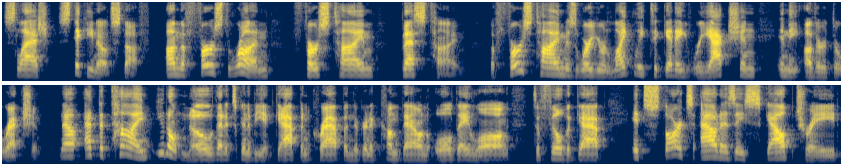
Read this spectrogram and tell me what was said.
slash sticky note stuff. On the first run, first time, best time. The first time is where you're likely to get a reaction in the other direction. Now, at the time, you don't know that it's going to be a gap and crap and they're going to come down all day long to fill the gap. It starts out as a scalp trade,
